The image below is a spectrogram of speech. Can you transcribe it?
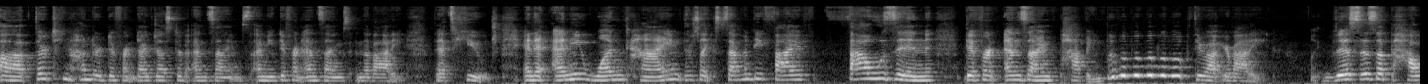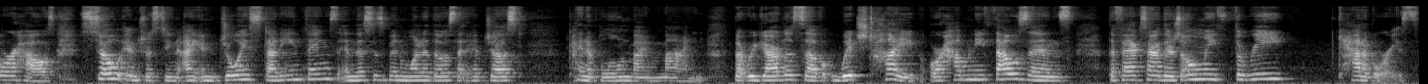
uh, 1,300 different digestive enzymes. I mean, different enzymes in the body. That's huge. And at any one time, there's like 75,000 different enzyme popping boop, boop, boop, throughout your body. Like, this is a powerhouse. So interesting. I enjoy studying things, and this has been one of those that have just kind of blown my mind. But regardless of which type or how many thousands, the facts are there's only three categories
